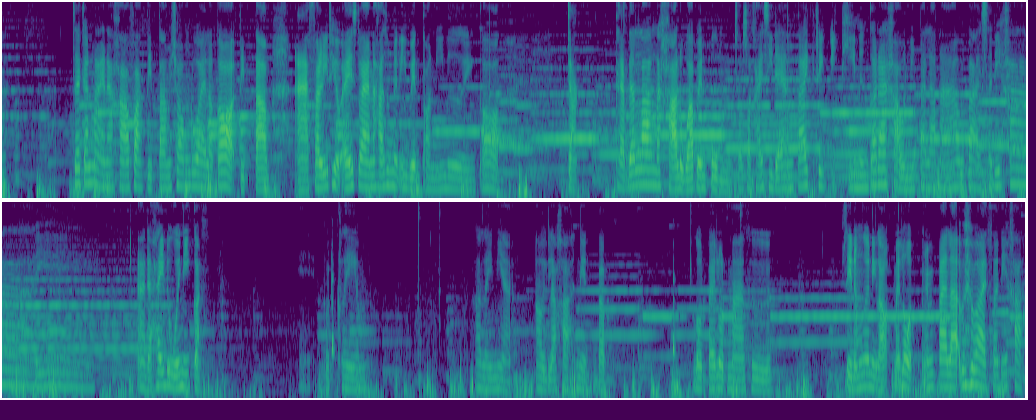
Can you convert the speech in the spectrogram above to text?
เจอกันใหม่นะคะ ฝากติดตามช่องด้วย แล้วก็ติดตามอ่า Fairy Tail Iceland นะคะ ซึ่งเป็นอีเวนต์ตอนนี้เลย ก็ แถบด้านล่างนะคะ หรือว่าเป็นปุ่ม subscribe สีแดงใต้คลิปอีกทีนึงก็ได้ค่ะ วันนี้ไปแล้วนะ บ๊ายบาย สวัสดีค่ะเย้อะ เดี๋ยวให้ดูไว้นี้ก่อน กดเคลม อะไรเนี่ย เอาอีกแล้วค่ะ เน็ตแบบ โหลดไปโหลดมาคือ สีน้ำเงินอีกแล้ว ไม่โหลดงั้นไปละบ๊ายบาย สวัสดีค่ะ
